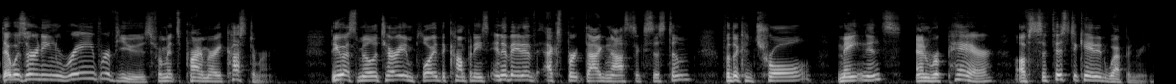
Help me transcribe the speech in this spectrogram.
that was earning rave reviews from its primary customer. The U.S. military employed the company's innovative expert diagnostic system for the control, maintenance, and repair of sophisticated weaponry.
